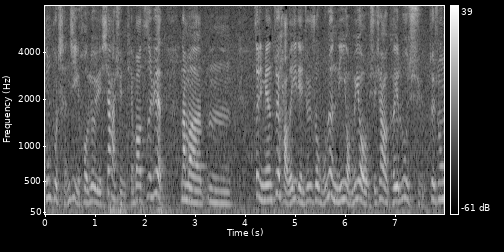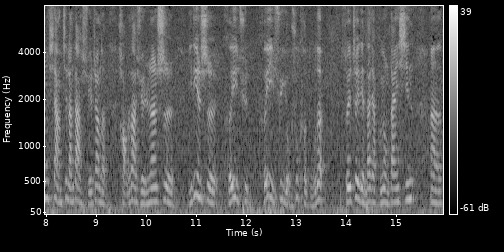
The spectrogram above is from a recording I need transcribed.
公布成绩以后，六月下旬填报志愿。那么，嗯，这里面最好的一点就是说，无论你有没有学校可以录取，最终像暨南大学这样的好的大学，仍然是一定是可以去可以去有书可读的。所以这一点大家不用担心，嗯，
